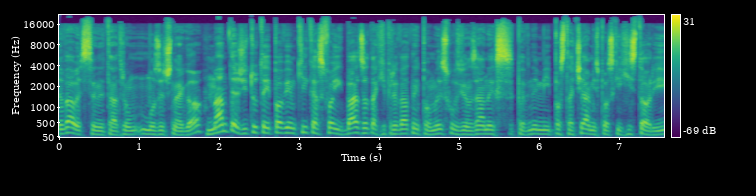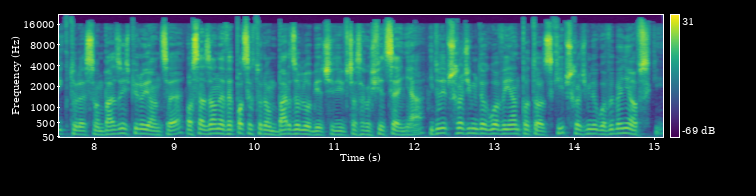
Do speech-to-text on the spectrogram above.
dominowały sceny teatru muzycznego. Mam też i tutaj powiem kilka swoich bardzo takich prywatnych pomysłów związanych z pewnymi postaciami z polskiej historii, które są bardzo inspirujące, osadzone w epoce, którą bardzo lubię, czyli w czasach oświecenia. I tutaj przychodzi mi do głowy Jan Potocki, przychodzi mi do głowy Beniowski.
